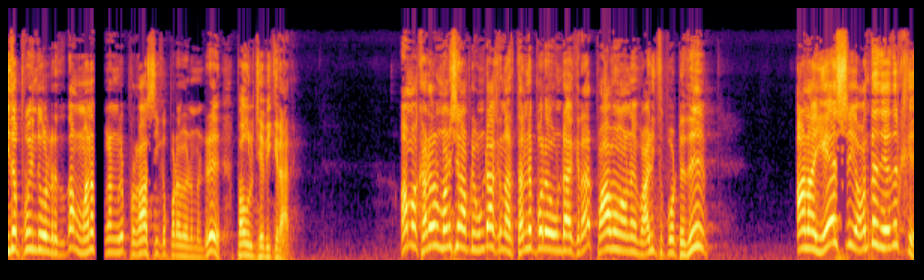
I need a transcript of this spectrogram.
இதை புரிந்து கொள்றதுக்கு தான் மனப்பான்கள் பிரகாசிக்கப்பட வேண்டும் என்று பவுல் ஜெபிக்கிறார். ஆமாம் கடவுள் மனுஷன் அப்படி உண்டாக்குனார். தன்னை போல உண்டாக்கினார் பாவம் அவனை அழித்து போட்டது. ஆனால் இயேசு வந்தது எதற்கு?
